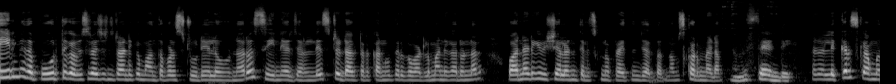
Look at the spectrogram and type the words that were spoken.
దీని మీద పూర్తిగా విశ్లేషించడానికి మనతో పాటు స్టూడియోలో ఉన్నారు. Senior journalist doctor Kanuturga Vadlamani garu ఉన్నారు. వారిని అడిగి విషయాలను తెలుసుకునే ప్రయత్నం చేద్దాం. నమస్కారం మేడం. నమస్తే అండి. లిక్కర్ స్కామ్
